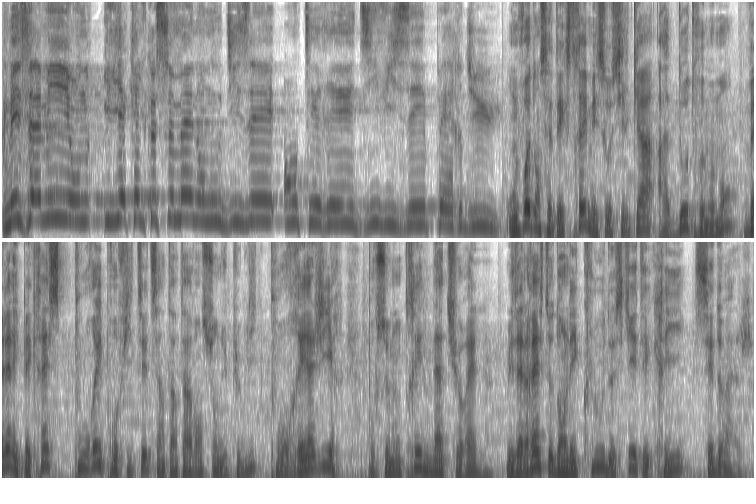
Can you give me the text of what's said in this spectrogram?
Mes amis, il y a quelques semaines, on nous disait enterré, divisé, perdu. On le voit dans cet extrait, mais c'est aussi le cas à d'autres moments, Valérie Pécresse pourrait profiter de cette intervention du public pour réagir, pour se montrer naturelle. Mais elle reste dans les clous de ce qui est écrit, c'est dommage.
